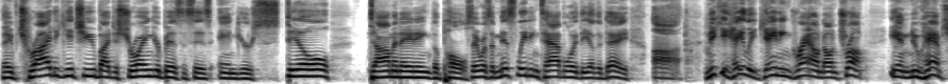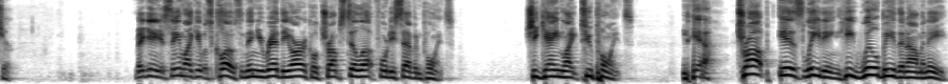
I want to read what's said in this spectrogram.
They've tried to get you by destroying your businesses, and you're still dominating the polls. There was a misleading tabloid the other day. Uh, Nikki Haley gaining ground on Trump in New Hampshire, making it seem like it was close. And then you read the article Trump's still up 47 points. She gained like two points. Yeah. Trump is leading. He will be the nominee.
